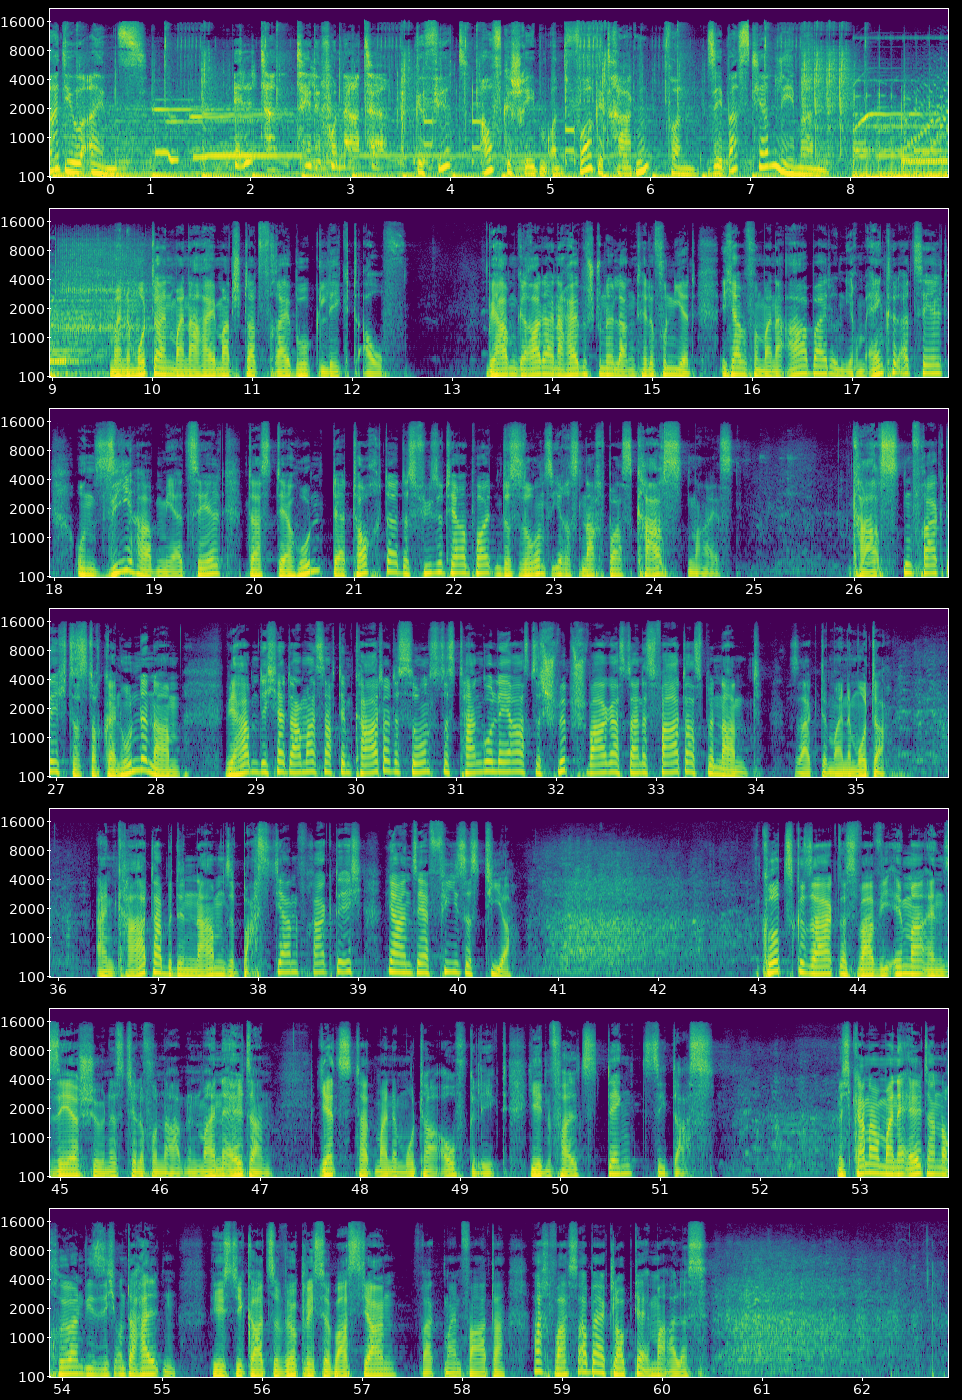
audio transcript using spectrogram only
Radio 1. Elterntelefonate. Geführt, aufgeschrieben und vorgetragen von Sebastian Lehmann. Meine Mutter in meiner Heimatstadt Freiburg legt auf. Wir haben gerade eine halbe Stunde lang telefoniert. Ich habe von meiner Arbeit und ihrem Enkel erzählt und Sie haben mir erzählt, dass der Hund der Tochter des Physiotherapeuten des Sohns ihres Nachbars Carsten heißt. Carsten, fragte ich, das ist doch kein Hundenamen. Wir haben dich ja damals nach dem Kater des Sohns des Tango-Lehrers des Schwippschwagers deines Vaters benannt, sagte meine Mutter. Ein Kater mit dem Namen Sebastian, fragte ich. Ja, ein sehr fieses Tier. Kurz gesagt, es war wie immer ein sehr schönes Telefonat mit meinen Eltern. Jetzt hat meine Mutter aufgelegt. Jedenfalls denkt sie das. Ich kann aber meine Eltern noch hören, wie sie sich unterhalten. Hieß die Katze wirklich Sebastian? fragt mein Vater. Ach was, aber er glaubt ja immer alles.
